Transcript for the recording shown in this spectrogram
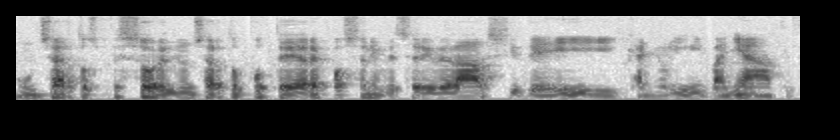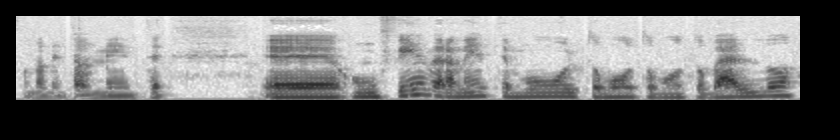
un certo spessore, di un certo potere, possono invece rivelarsi dei cagnolini bagnati fondamentalmente. Eh, un film veramente molto molto molto bello.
